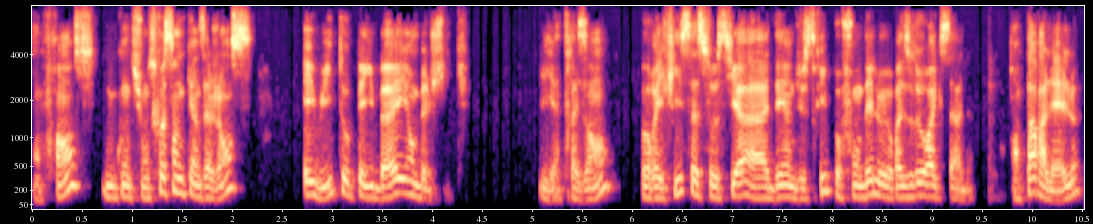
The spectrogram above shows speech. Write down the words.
En France, nous comptions 75 agences et 8 aux Pays-Bas et en Belgique. Il y a 13 ans, Orefi s'associa à AD Industries pour fonder le réseau Rexad. En parallèle,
